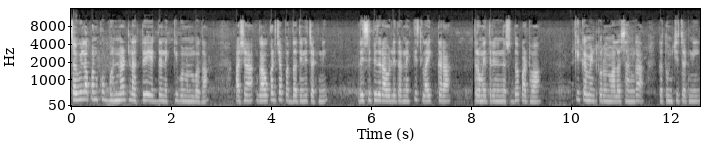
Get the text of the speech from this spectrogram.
चवीला पण खूप भन्नट लागते एकदा नक्की बनवून बघा. अशा गावकडच्या पद्धतीने चटणी. रेसिपी जर आवडली तर नक्कीच लाईक करा. तर मैत्रिणींनासुद्धा पाठवा. नक्की कमेंट करून मला सांगा का तुमची चटणी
